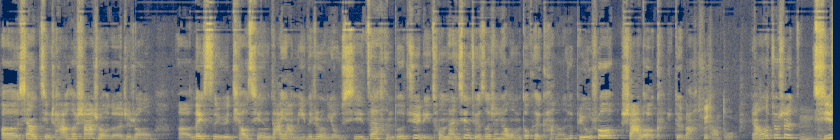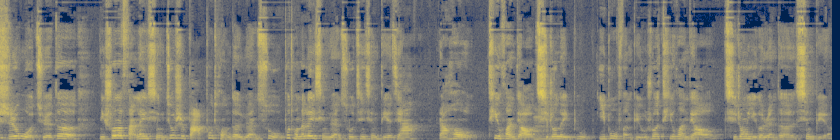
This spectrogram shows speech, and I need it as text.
呃，像警察和杀手的这种呃类似于调情打哑谜的这种游戏，在很多剧里从男性角色身上我们都可以看到，就比如说沙洛克，对吧？非常多。然后就是，其实我觉得你说的反类型，就是把不同的元素、不同的类型元素进行叠加，然后替换掉其中的一部、一部分，比如说替换掉其中一个人的性别，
